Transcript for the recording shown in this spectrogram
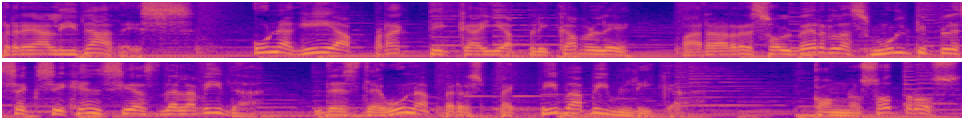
Realidades, una guía práctica y aplicable para resolver las múltiples exigencias de la vida desde una perspectiva bíblica. Con nosotros,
